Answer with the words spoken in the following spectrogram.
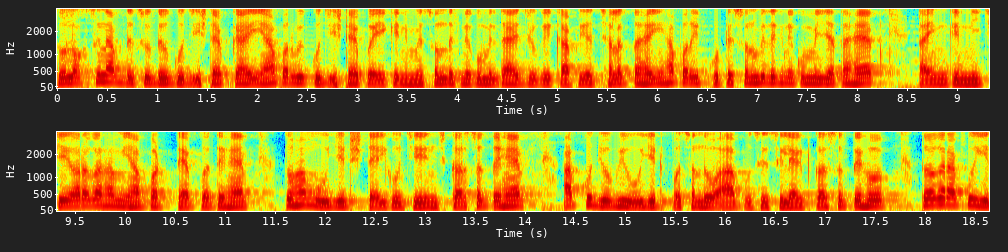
तो लॉक स्क्रीन आप देख सकते हो कुछ इस टाइप का है। यहाँ पर भी कुछ इस टाइप का एक एनिमेशन देखने को मिलता है, जो कि काफ़ी अच्छा लगता है। यहाँ पर एक कोटेशन भी देखने को मिल जाता है टाइम के नीचे। और अगर हम यहाँ पर टैप करते हैं तो हम विज़िट स्टाइल को चेंज कर सकते हैं। आपको जो भी विज़िट पसंद हो, आप उसे सिलेक्ट कर सकते हो। तो अगर आपको ये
